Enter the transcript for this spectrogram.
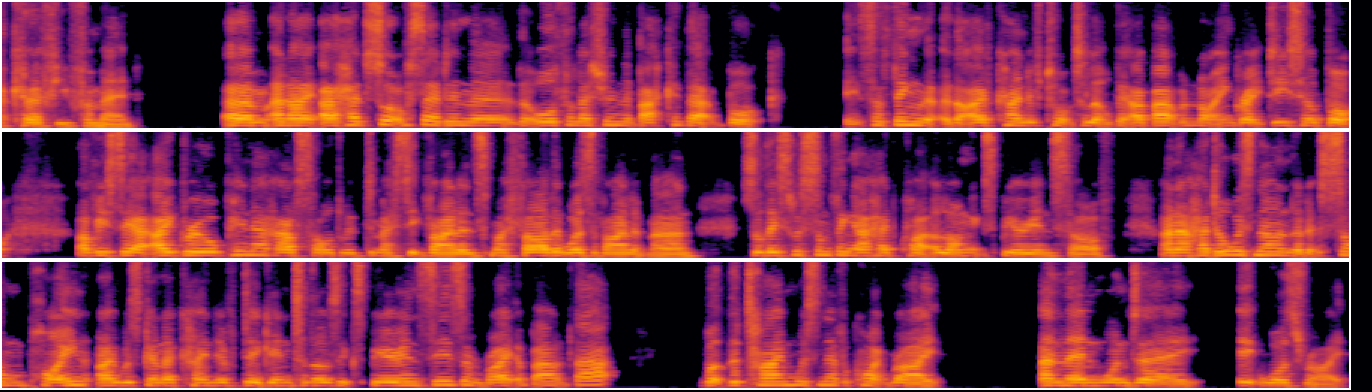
a curfew for men. Um, and I, I had sort of said in the the author letter in the back of that book it's a thing that, that i've kind of talked a little bit about but not in great detail but obviously I, grew up in a household with domestic violence. My father was a violent man. So this was something i had quite a long experience of. And i had always known that at some point i was going to kind of dig into those experiences and write about that. But the time was never quite right. And then one day it was right.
